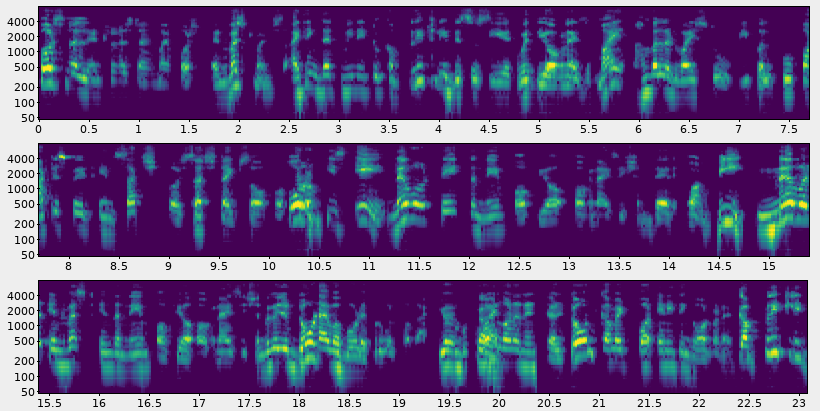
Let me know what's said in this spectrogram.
personal interest and my first investments. I think that we need to completely dissociate with the organization. My humble advice to people who participate in such uh, such types of uh, forum is A, never take the name of your organization there. One. B, never invest in the name of your organization because you don't have a board approval for that. You're going on an intel. Don't commit for anything government. Completely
